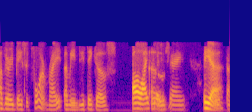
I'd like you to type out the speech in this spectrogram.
a very basic form, right? I mean, you think of. Oh, I see what you're saying. Yeah. Uh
